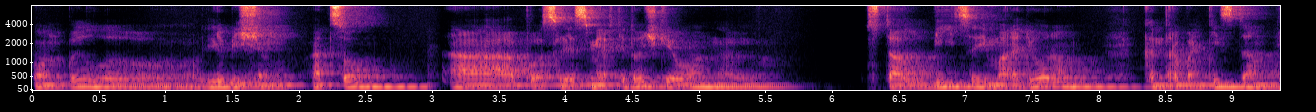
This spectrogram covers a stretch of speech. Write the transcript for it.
он был любящим отцом, а после смерти дочки он стал убийцей, мародером, контрабандистом.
